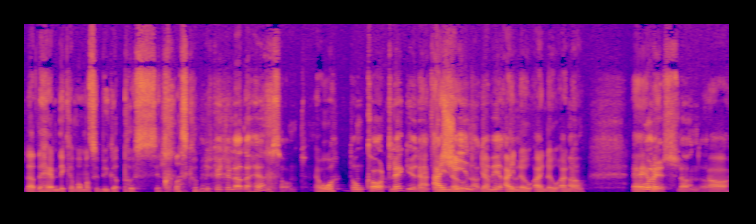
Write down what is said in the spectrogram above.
Ladda hem, det kan vara man ska bygga pussel. Man ska Men du ska ju inte ladda hem sånt. Jo, De kartlägger ju dig från. Kina, det ja, vet I du. know, I know, I know. Eh, Och men- Ryssland. Ja,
